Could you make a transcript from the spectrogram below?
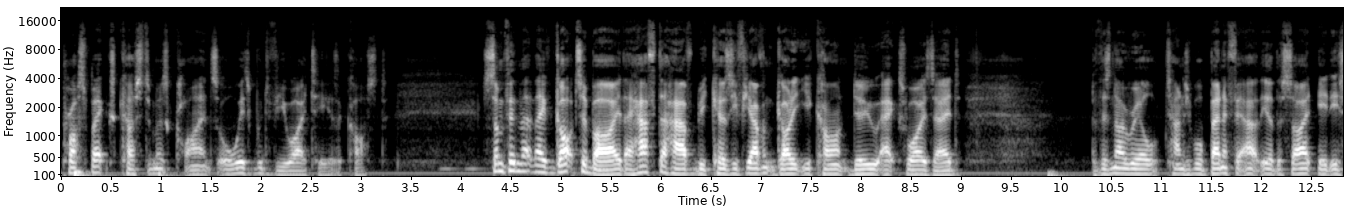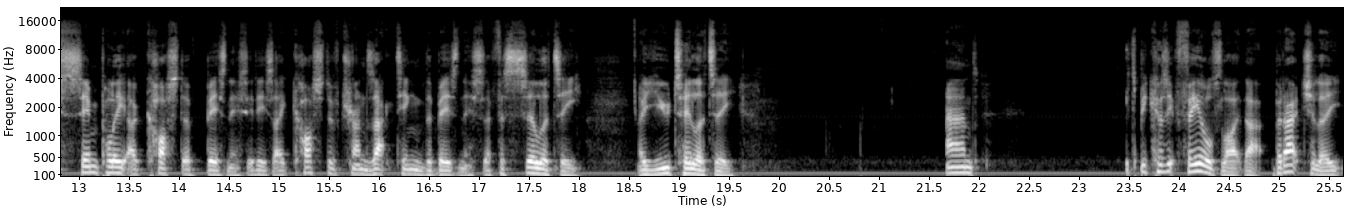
prospects, customers, clients always would view IT as a cost. Something that they've got to buy, they have to have because if you haven't got it, you can't do X, Y, Z but there's no real tangible benefit out the other side. It is simply a cost of business. It is a cost of transacting the business, a facility, a utility. And it's because it feels like that. But actually,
